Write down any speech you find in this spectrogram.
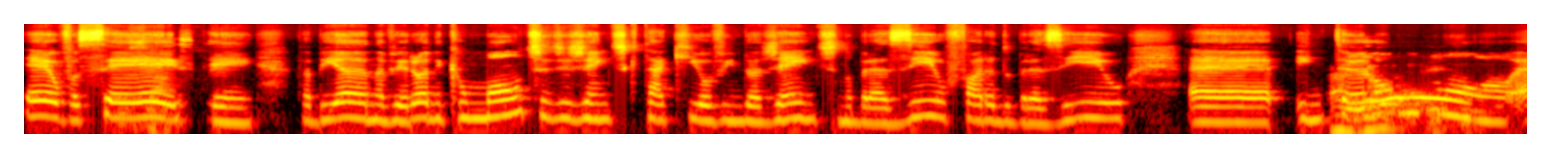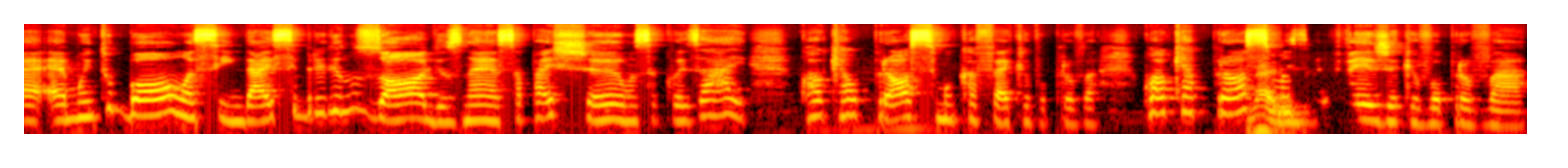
Eu, você, tem Fabiana, Verônica, um monte de gente que está aqui ouvindo a gente no Brasil, fora do Brasil. É, então é, é, muito bom assim, dar esse brilho nos olhos, né? Essa paixão, essa coisa. Ai, qual que é o próximo café que eu vou provar? Qual que é a próxima cerveja que eu vou provar?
